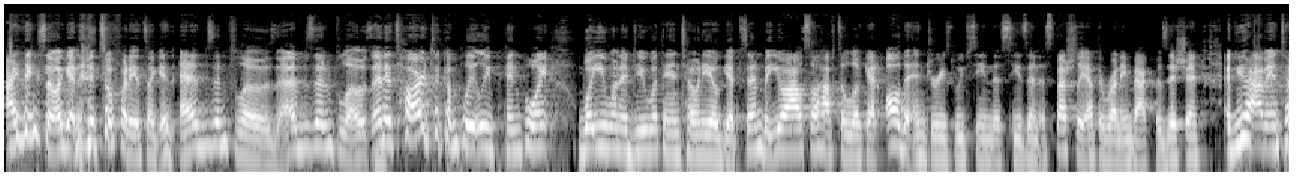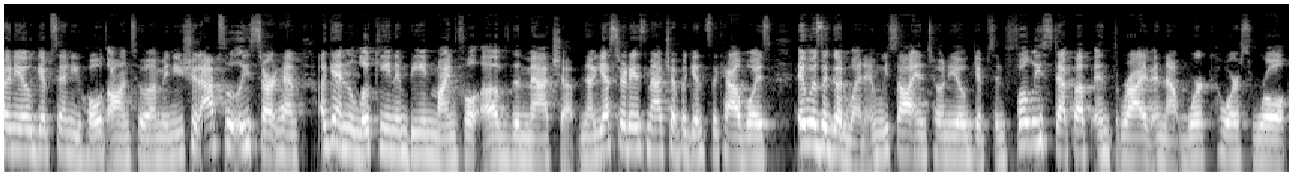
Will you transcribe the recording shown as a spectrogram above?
I think so. Again, it's so funny. It's like it ebbs and flows, ebbs and flows. And it's hard to completely pinpoint what you want to do with Antonio Gibson, but you also have to look at all the injuries we've seen this season, especially at the running back position. If you have Antonio Gibson, you hold on to him and you should absolutely start him. Again, looking and being mindful of the matchup. Now, yesterday's matchup against the Cowboys, it was a good one. And we saw Antonio Gibson fully step up and thrive in that workhorse role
